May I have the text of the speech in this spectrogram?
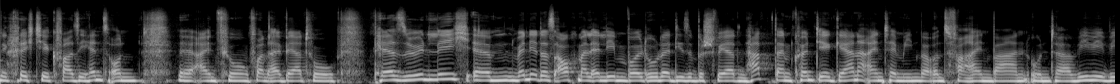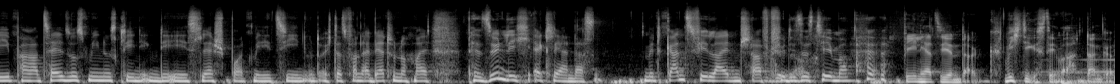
Ihr kriegt hier quasi Hands-on-Einführung von Alberto persönlich. Ähm, wenn ihr das auch mal erleben wollt oder diese Beschwerden habt, dann könnt ihr gerne einen Termin bei uns vereinbaren unter www.paracelsus-kliniken.de slash Sportmedizin und euch das von Alberto nochmal persönlich erklären lassen. Mit ganz viel Leidenschaft für Genau. dieses Thema. Vielen herzlichen Dank. Wichtiges Thema. Danke.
